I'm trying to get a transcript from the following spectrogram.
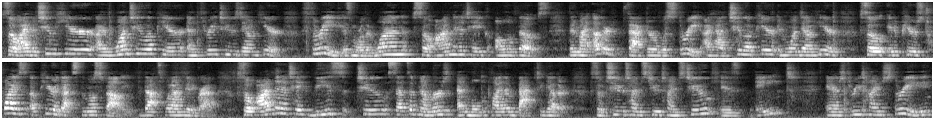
So I have a 2 here, I have one 2 up here, and three 2's down here. 3 is more than 1, so I'm going to take all of those. Then my other factor was 3. I had 2 up here and 1 down here, so it appears twice up here. That's the most value. That's what I'm going to grab. So I'm going to take these two sets of numbers and multiply them back together. So 2 times 2 times 2 is 8, and 3 times 3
